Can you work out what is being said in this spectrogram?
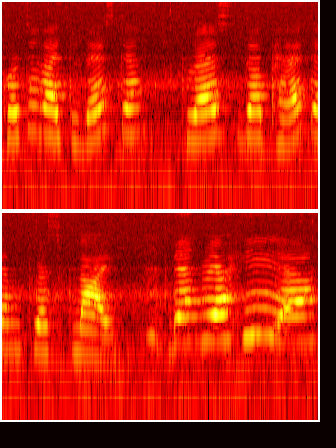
put it like this, then press the pet and press fly. Then we are here.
